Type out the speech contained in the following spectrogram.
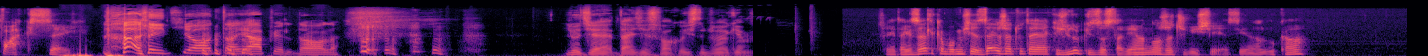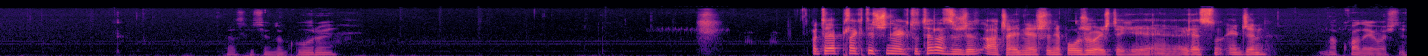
Fuck sake. Ale idiota, ja pierdolę. Ludzie, dajcie spokój z tym człowiekiem. Czekaj, tak zerka, bo mi się zdaje, że tutaj jakieś luki zostawiłem. No rzeczywiście jest jedna luka. Teraz idziemy do góry. A to ja praktycznie jak to teraz już jest... A, czekaj, nie, jeszcze nie położyłeś tych e, Redstone Engine. No kładę je właśnie.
